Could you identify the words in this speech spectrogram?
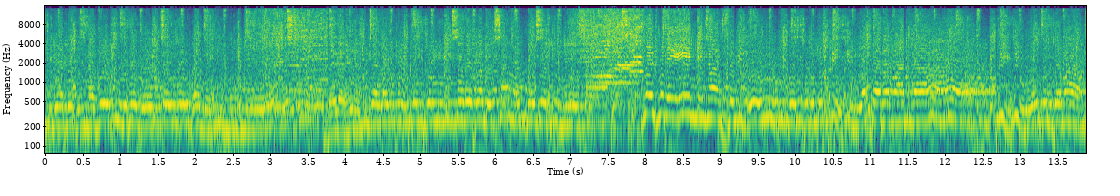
ನಮ್ಮ ಮನೆಯಲ್ಲಿ ದಿನವೂ ಇರವೋ ದೈವವೇ ಬೆಳದಿಂಗಳಲ್ಲಿ ಪ್ರೀತಿ ಕರಗಲು ಸಾಧ್ಯವೇ ಹೆಜ್ಜೆ ನಿನ್ನ ಸವಿಗೂಡಿದ ಸುಳ್ಳು ಪ್ರೀತಿಯ ಪರಮಾನ ಪ್ರೀತಿಯ ಯಜಮಾನ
